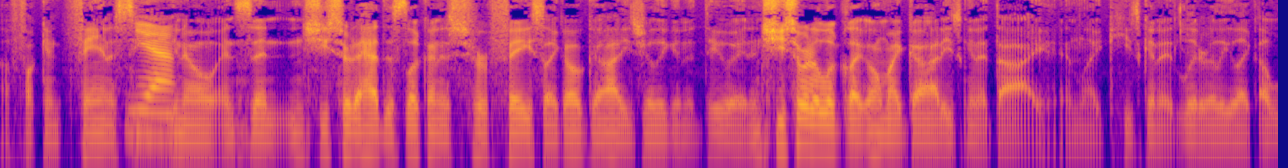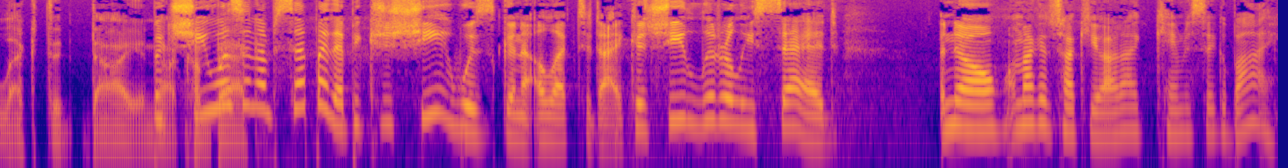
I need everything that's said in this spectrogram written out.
a fucking fantasy. Yeah. you know. And then and she sort of had this look on his her face, like, oh god, he's really going to do it. And she sort of looked like, oh my god, he's going to die, and like he's going to literally like elect to die and But she wasn't back. upset by that because she was going to elect to die because she literally said, "No, I'm not going to talk you out. I came to say goodbye."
